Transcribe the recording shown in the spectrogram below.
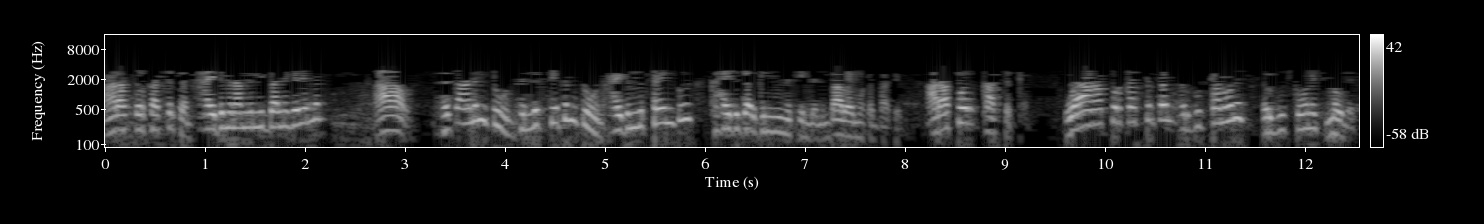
አራት ወር ከአስር ቀን ሀይድ ምናምን የሚባል ነገር የለም። አዎ ህፃንም ትሁን ትልቅ ሴትም ትሁን ሀይድ የምታይም ትሁን ከሀይድ ጋር ግንኙነት የለንም። ባሏ የሞተባት አራት ወር ከአስር ቀን ወይ አራት ወር ከአስር ቀን እርጉዝ ካልሆነች እርጉዝ ከሆነች መውለድ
